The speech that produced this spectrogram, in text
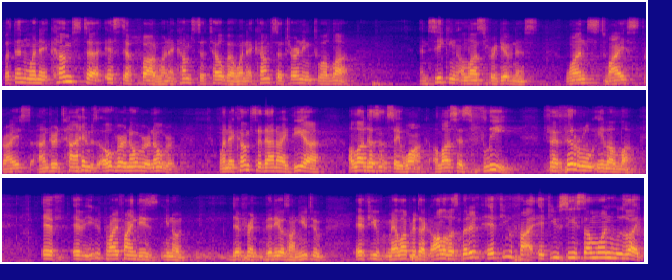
But then when it comes to istighfar, when it comes to tawbah, when it comes to turning to Allah, and seeking Allah's forgiveness once, twice, thrice, a hundred times, over and over and over. When it comes to that idea, Allah doesn't say walk. Allah says flee. فَفِرُّوا إِلَى اللَّهِ if, if you could probably find these, you know, different videos on YouTube. If you, may Allah protect all of us, but if, if you fi- if you see someone who's like,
